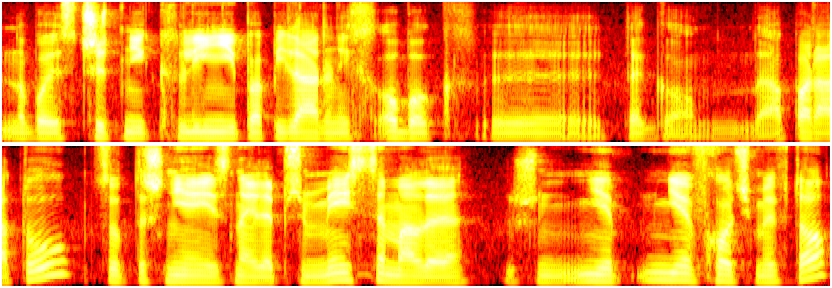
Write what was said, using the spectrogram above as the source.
no bo jest czytnik linii papilarnych obok e, tego aparatu, co też nie jest najlepszym miejscem, ale już nie, nie wchodźmy w to.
